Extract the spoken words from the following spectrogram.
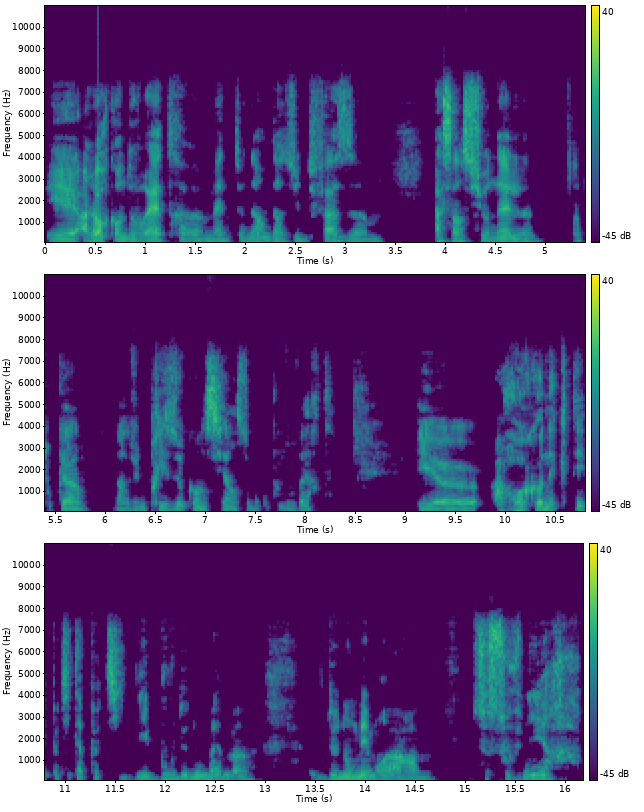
Et alors qu'on devrait être euh, maintenant dans une phase euh, ascensionnelle, en tout cas dans une prise de conscience beaucoup plus ouverte, et euh, à reconnecter petit à petit des bouts de nous-mêmes, de nos mémoires, se souvenir,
